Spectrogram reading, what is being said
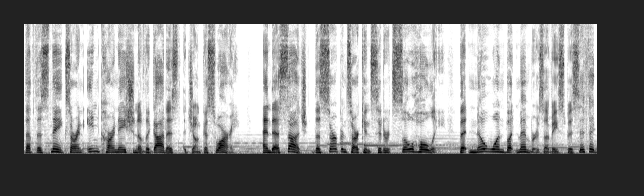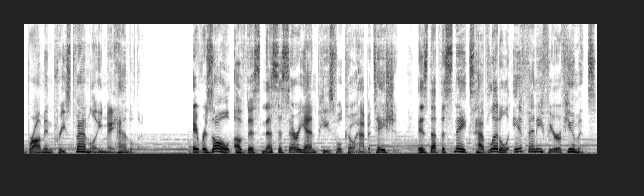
that the snakes are an incarnation of the goddess Jankaswari, and as such, the serpents are considered so holy that no one but members of a specific Brahmin priest family may handle them. A result of this necessary and peaceful cohabitation is that the snakes have little if any fear of humans.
